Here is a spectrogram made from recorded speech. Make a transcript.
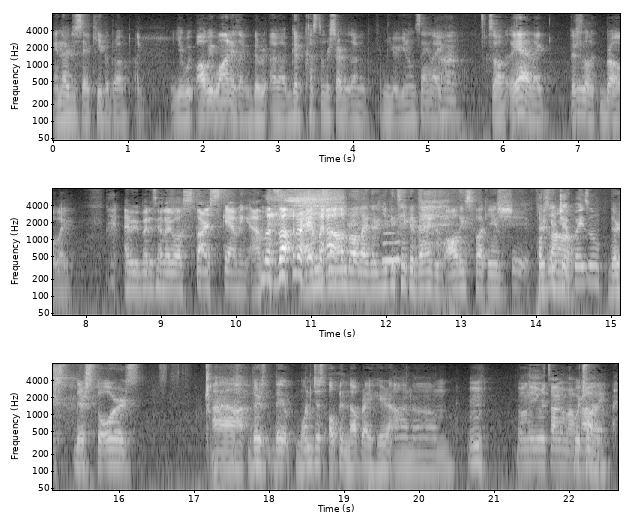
and they'll just say keep it, bro. Like you all we want is like a good a good customer service from you. You know what I'm saying? Like Uh-huh. so yeah, like there's a bro like Everybody's gonna go start scamming Amazon right Amazon, now. bro. Like you can take advantage of all these fucking. Shit, fuck There's, you, um, Jeff Bezos. There's there's stores. Uh, there's they, one just opened up right here on um Mm. The one that you were talking about. which probably. one?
